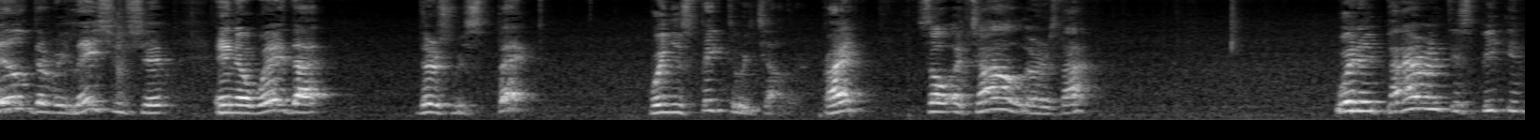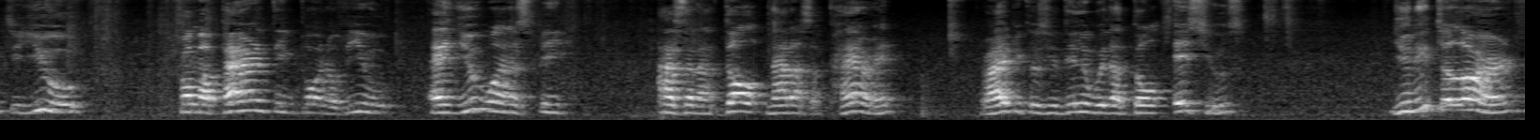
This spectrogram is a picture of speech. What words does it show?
build the relationship in a way that there's respect when you speak to each other, right? So a child learns that. When a parent is speaking to you from a parenting point of view, and you want to speak as an adult, not as a parent, right? Because you're dealing with adult issues, you need to learn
